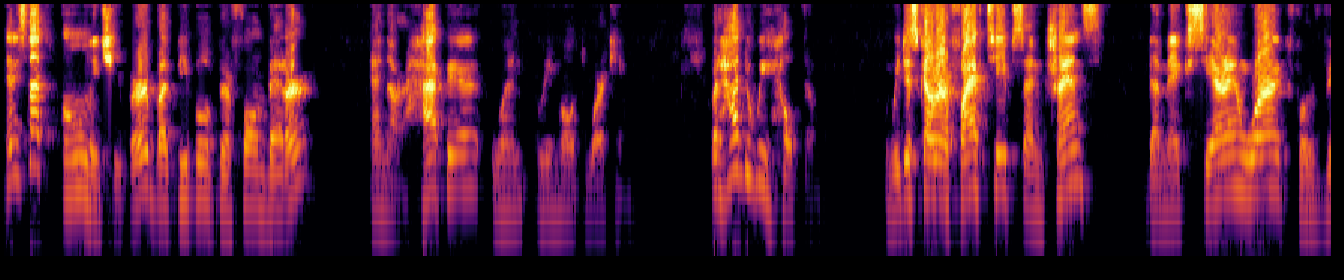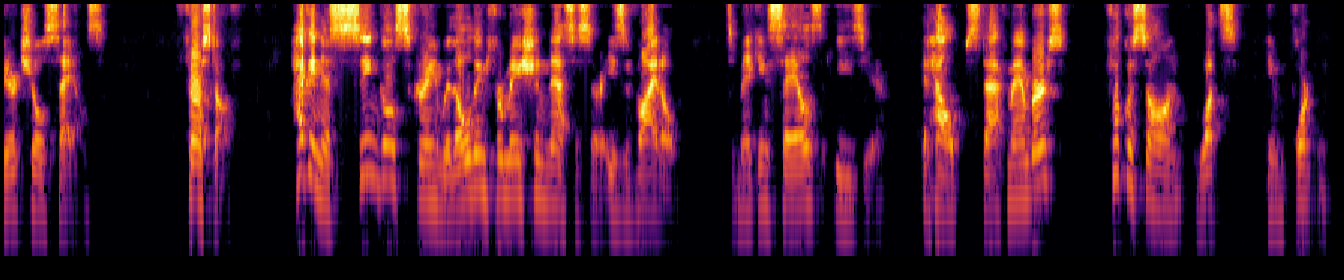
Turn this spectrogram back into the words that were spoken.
And it's not only cheaper, but people perform better and are happier when remote working. But how do we help them? We discover five tips and trends that makes CRM work for virtual sales. First off, having a single screen with all the information necessary is vital to making sales easier. It helps staff members focus on what's important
